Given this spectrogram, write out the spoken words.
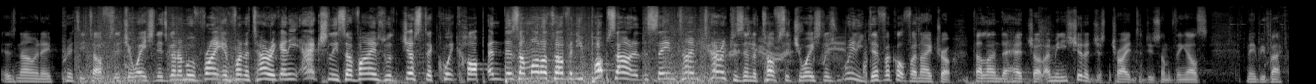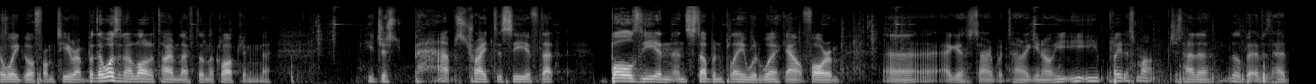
is now in a pretty tough situation. He's going to move right in front of Tarek, and he actually survives with just a quick hop. And there's a Molotov, and he pops out at the same time. Tarek is in a tough situation. It's really difficult for Nitro to land a headshot. I mean, he should have just tried to do something else, maybe back away, go from T-ramp. But there wasn't a lot of time left on the clock, and uh, he just perhaps tried to see if that ballsy and, and stubborn play would work out for him uh, against Tarek. But Tarek, you know, he, he, played it smart. Just had a little bit of his head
